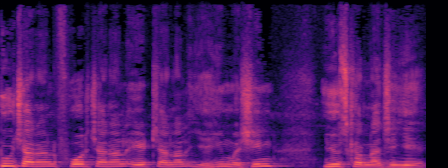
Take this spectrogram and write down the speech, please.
two channel, four channel, eight channel, यही मशीन यूज़ करना चाहिए।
